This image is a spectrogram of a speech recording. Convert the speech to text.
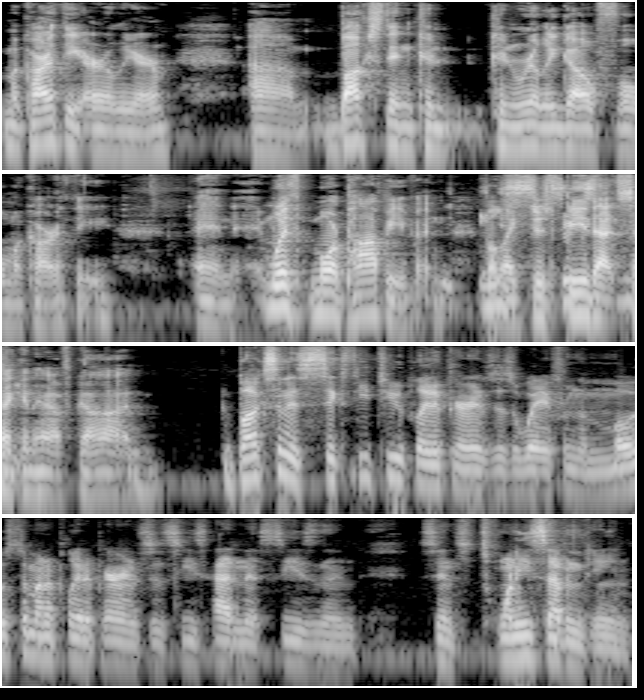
McCarthy earlier. Um, Buxton can can really go full McCarthy, and with more pop even, but like just be that second half god. Buxton is 62 plate appearances away from the most amount of plate appearances he's had in a season since 2017.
